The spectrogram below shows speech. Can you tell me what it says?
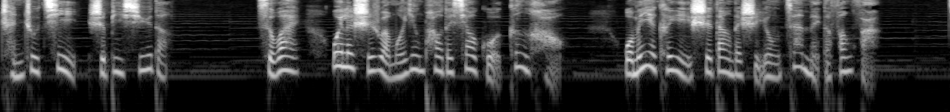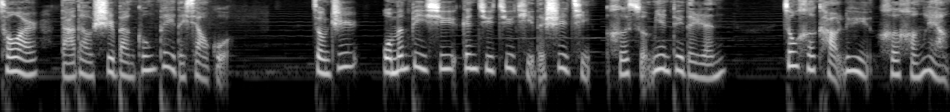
沉住气是必须的。此外，为了使软磨硬泡的效果更好，我们也可以适当的使用赞美的方法，从而达到事半功倍的效果。总之，我们必须根据具体的事情和所面对的人，综合考虑和衡量，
